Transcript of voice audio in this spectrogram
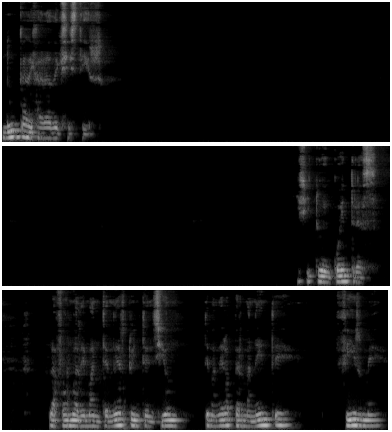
Nunca dejará de existir. Y si tú encuentras la forma de mantener tu intención de manera permanente, firme,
